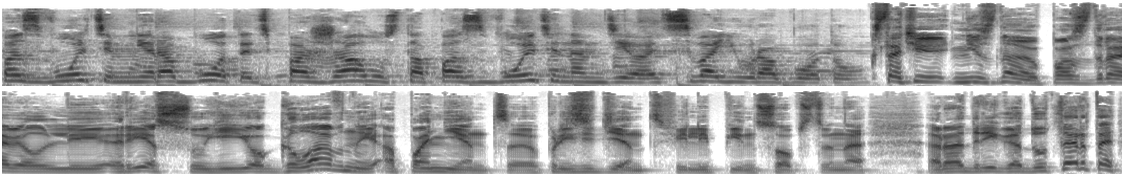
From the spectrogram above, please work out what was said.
Позвольте мне работать. Пожалуйста, позвольте нам делать свою работу. Кстати, не знаю, поздравил ли Рессу ее главный оппонент, э, президент Филиппин, собственно, Родриго Дутерте,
